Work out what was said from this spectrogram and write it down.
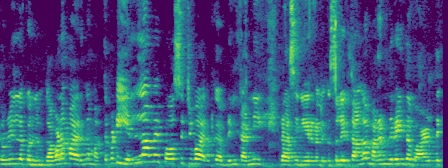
தொழில கொஞ்சம் கவனமா இருங்க. மத்தபடி எல்லாமே பாசிட்டிவா இருக்கு அப்படின்னு கன்னி ராசி நேர்களுக்கு சொல்லியிருக்காங்க. மனம் நிறைந்த வாழ்த்துக்கள்.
